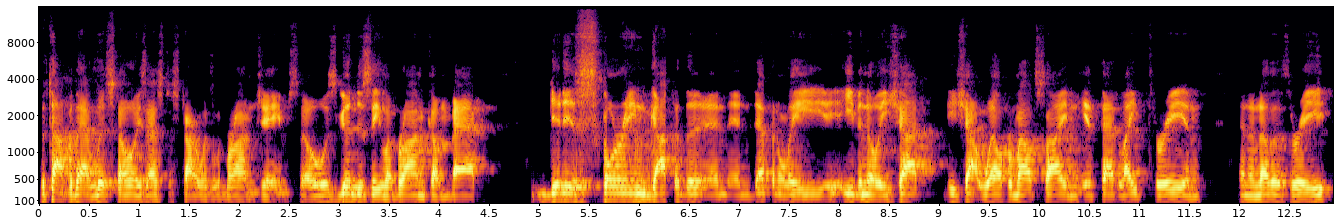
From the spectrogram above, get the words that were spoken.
the top of that list always has to start with LeBron James. So it was good to see LeBron come back, did his scoring, got to the and, and definitely even though he shot he shot well from outside and hit that light three and and another three,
